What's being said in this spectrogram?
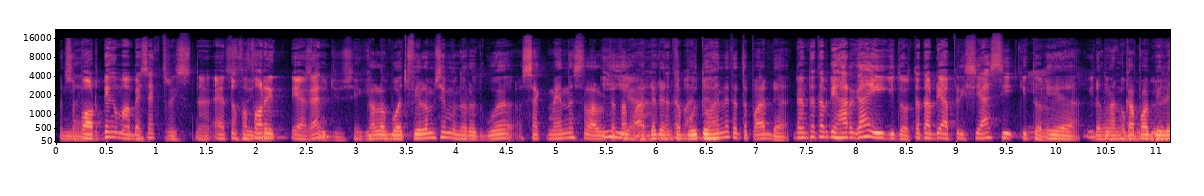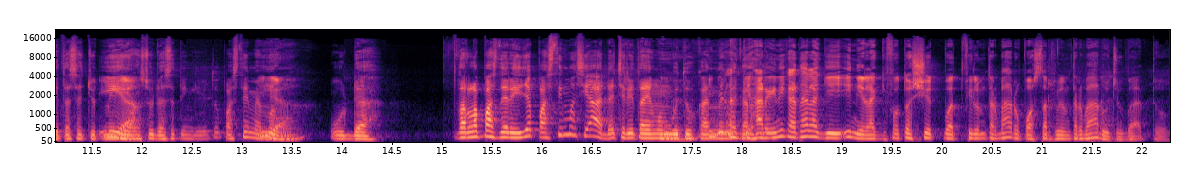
Benar. Supporting sama Best Actress, nah itu favorit ya kan. Setuju sih. Kayak gitu. Kalau buat film sih menurut gue segmennya selalu tetap Iya, ada dan tetap kebutuhannya tetap ada. Dan tetap dihargai gitu, tetap diapresiasi gitu loh. Iya, Itu dengan kapabilitasnya Cut Mini Iya. yang sudah setinggi itu pasti memang Iya. udah terlepas dari hijab pasti masih ada cerita yang membutuhkan Ini lagi karena- hari ini katanya lagi ini lagi photoshoot buat film terbaru, poster film terbaru coba tuh.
